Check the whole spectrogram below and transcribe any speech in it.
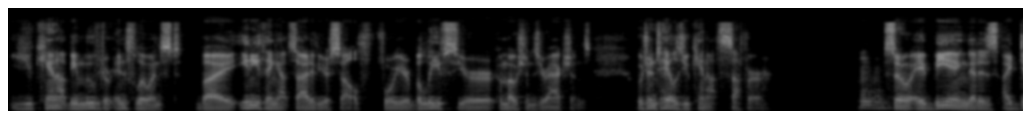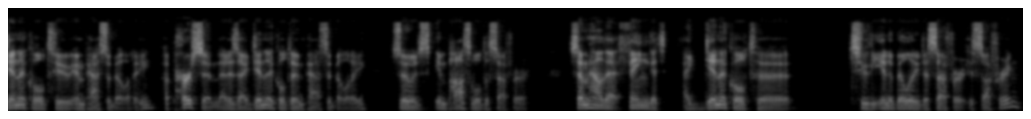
you cannot be moved or influenced by anything outside of yourself for your beliefs, your emotions, your actions, which entails you cannot suffer. Mm-hmm. So a being that is identical to impassibility, a person that is identical to impassibility, so it's impossible to suffer. Somehow that thing that's identical to to the inability to suffer is suffering.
